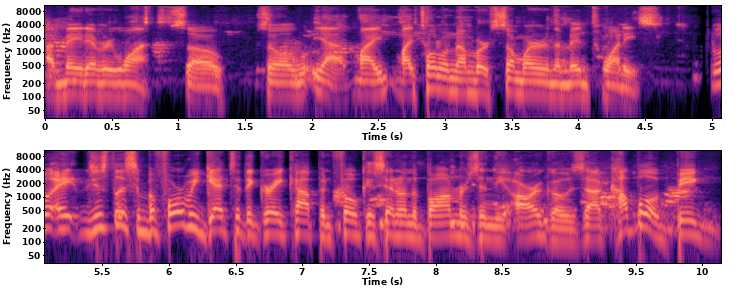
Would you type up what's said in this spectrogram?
I've made every one. So, so yeah, my my total number somewhere in the mid 20s. Well, hey, just listen before we get to the Grey Cup and focus in on the Bombers and the Argos. A couple of big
